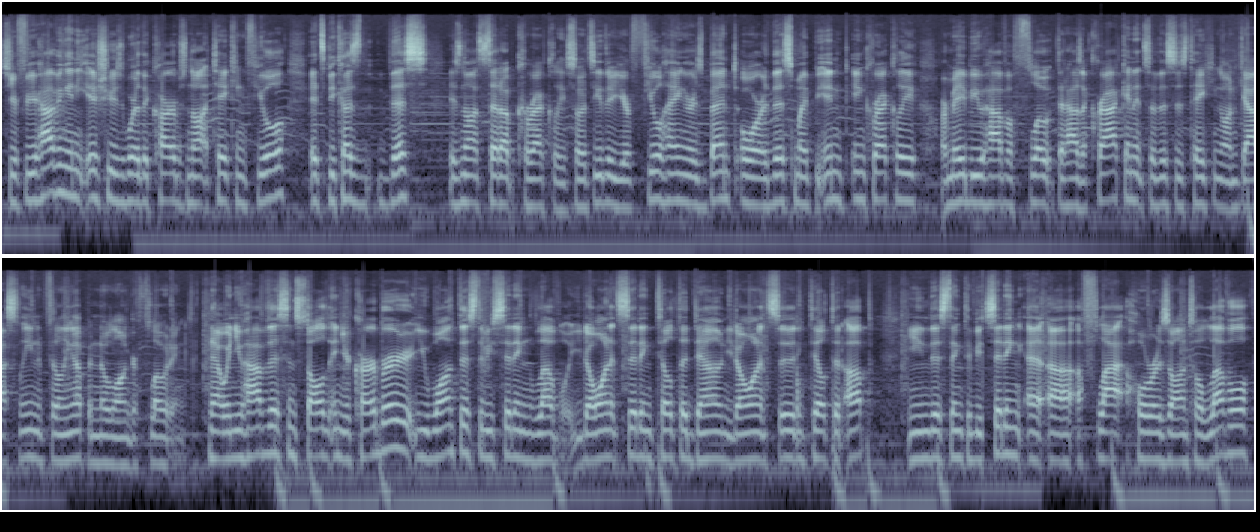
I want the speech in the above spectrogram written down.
So if you're having any issues where the carb's not taking fuel, it's because this is not set up correctly. So it's either your fuel hanger is bent or this might be in incorrectly, or maybe you have a float that has a crack in it. So this is taking on gasoline and filling up and no longer floating. Now, when you have this installed in your carburetor, you want this to be sitting level. You don't want it sitting tilted down. You don't want it sitting tilted up. You need this thing to be sitting at a, a flat horizontal level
